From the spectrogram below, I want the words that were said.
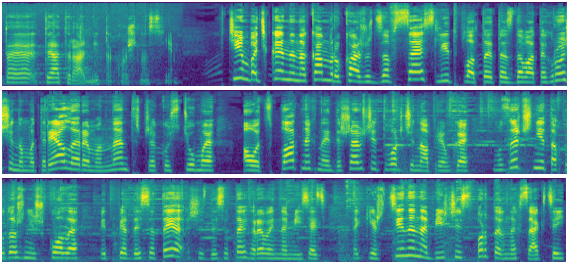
та театральні також у нас є. Втім, батьки не на камеру кажуть, за все слід платити, здавати гроші на матеріали, реманент чи костюми. А от з платних найдешевші творчі напрямки музичні та художні школи від 50-60 гривень на місяць. Такі ж ціни на більшість спортивних секцій.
